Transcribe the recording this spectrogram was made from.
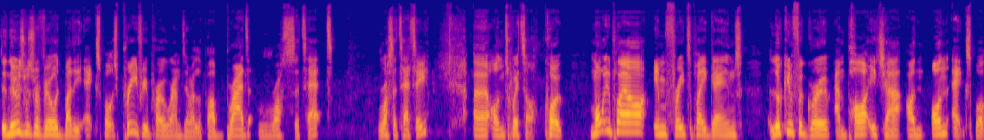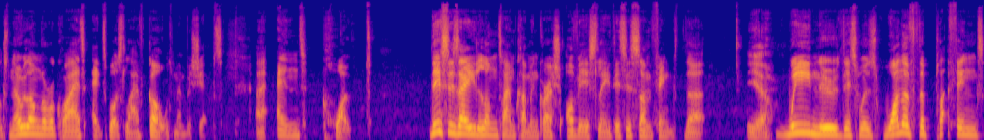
The news was revealed by the Xbox preview program developer Brad Rossetet, Rossetetti uh, on Twitter. Quote, multiplayer in free to play games looking for group and party chat on, on Xbox no longer requires Xbox Live Gold memberships. Uh, end quote. This is a long time coming, Crash. Obviously, this is something that yeah, we knew this was one of the pl- things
